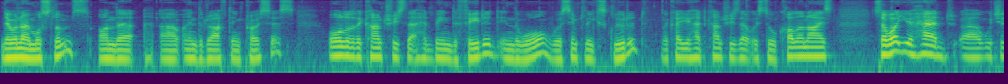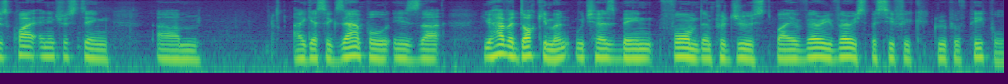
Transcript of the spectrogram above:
there were no Muslims on the uh, in the drafting process. All of the countries that had been defeated in the war were simply excluded. Okay, you had countries that were still colonized. So what you had, uh, which is quite an interesting, um, I guess, example, is that you have a document which has been formed and produced by a very, very specific group of people,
